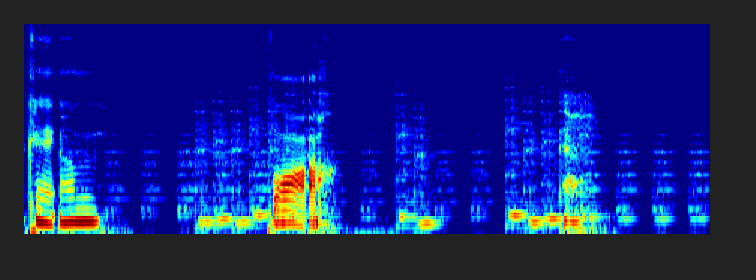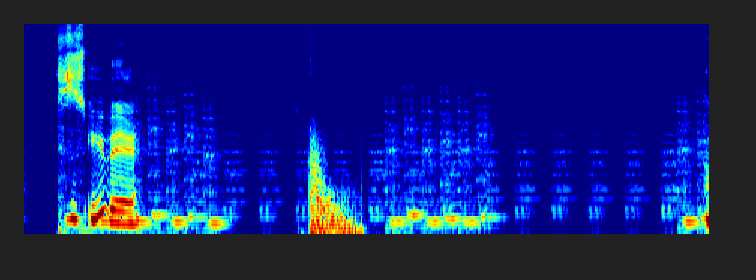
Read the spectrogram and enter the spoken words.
Okay, ähm... Boah. Das ist übel. Oh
